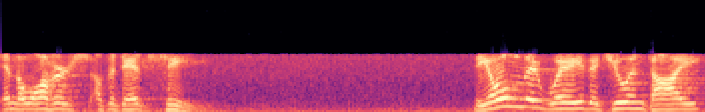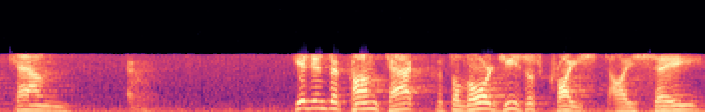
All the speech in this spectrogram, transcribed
in the waters of the Dead Sea. The only way that you and I can get into contact with the Lord Jesus Christ, I say,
